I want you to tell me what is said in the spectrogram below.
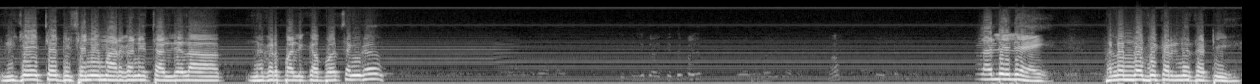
विजयाच्या दिशेने मार्गाने चाललेला नगरपालिका ब संघ आलेले आहे. फलंदाजी करण्यासाठी.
